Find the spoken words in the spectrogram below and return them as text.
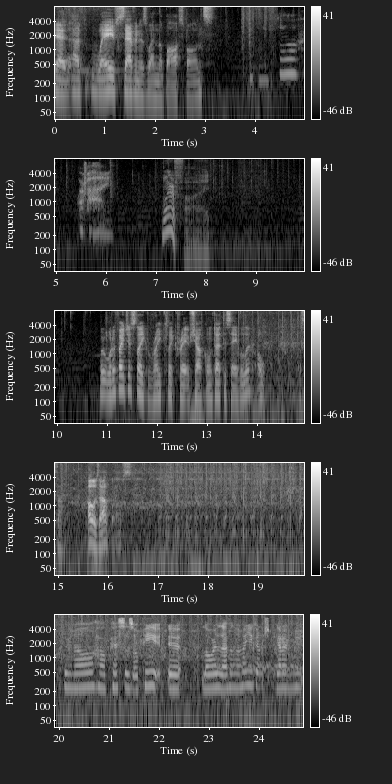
Yeah, at wave seven is when the boss spawns. We're fine. We're fine. What, what if I just like right click creative shot, won't that disable it? Oh, what's that? Oh, is that a boss? You know how piss is OP? It lowers the defense. You can get a new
